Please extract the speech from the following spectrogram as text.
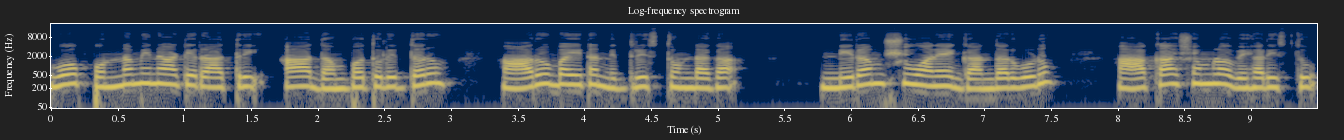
ఓ పున్నమి నాటి రాత్రి ఆ దంపతులిద్దరూ ఆరు బయట నిద్రిస్తుండగా నిరంశు అనే గంధర్వుడు ఆకాశంలో విహరిస్తూ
